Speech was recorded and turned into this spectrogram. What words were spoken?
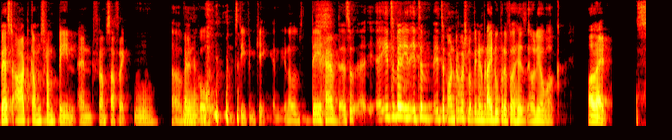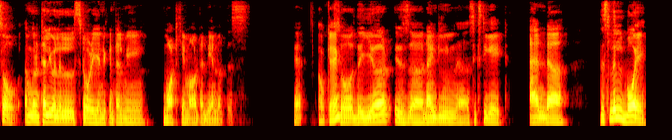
best art comes from pain and from suffering. Hmm. Uh, Van Yeah. Gogh, Stephen King, and you know they have the, so uh, it's a very it's a it's a controversial opinion, but I do prefer his earlier work. All right. So I'm going to tell you a little story, and you can tell me what came out at the end of this. Okay, Okay. So the year is uh, 1968, and uh, This little boy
